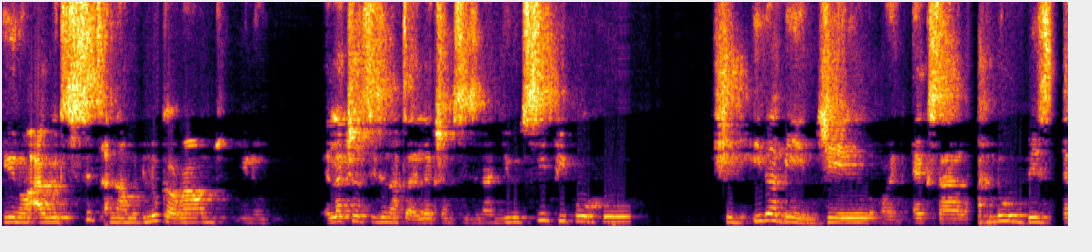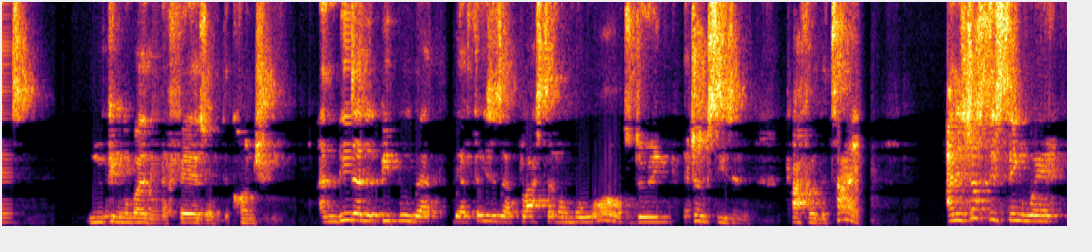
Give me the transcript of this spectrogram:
you know, I would sit and I would look around, you know, election season after election season, and you would see people who should either be in jail or in exile, have no business looking over the affairs of the country. And these are the people that their faces are plastered on the walls during election season half of the time. And it's just this thing where,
